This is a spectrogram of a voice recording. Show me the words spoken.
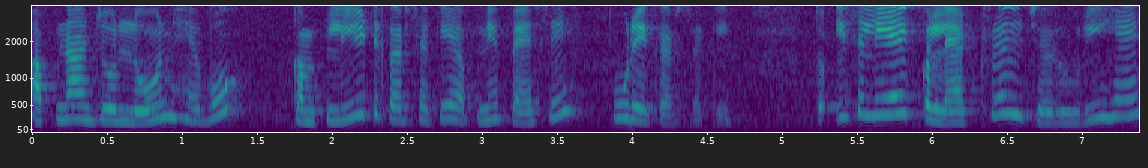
अपना जो लोन है वो कंप्लीट कर सके, अपने पैसे पूरे कर सके। तो इसलिए कोलेट्रल ज़रूरी है।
